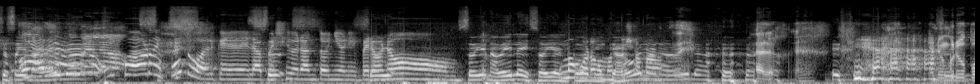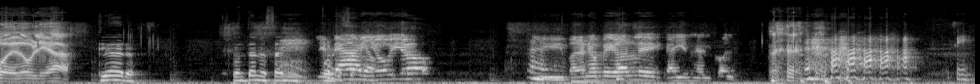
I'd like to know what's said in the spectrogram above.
Yo soy había Anabela. un, un jugador de fútbol que el Soy- apellido era Antonioni, pero soy- no. Soy Anabela y soy No me acuerdo cómo alcohólica. Hola. Anabela. Claro. En un grupo de doble A. claro. Contanos, Ani. Le beso a mi Claro. novio y para no pegarle caí en el alcohol. sí.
